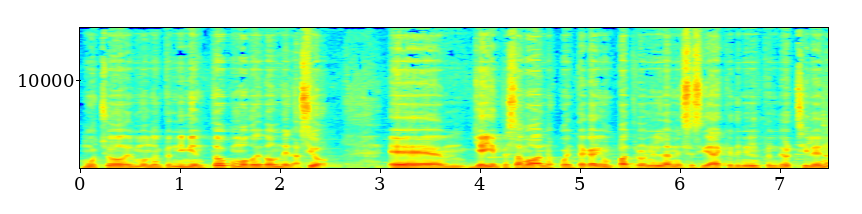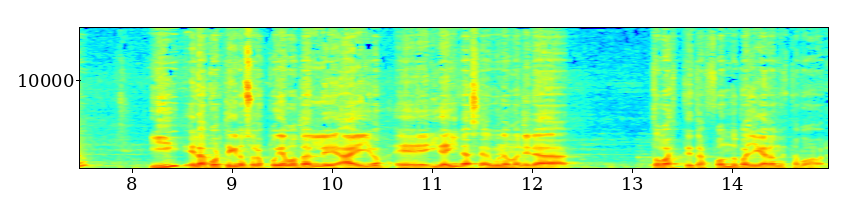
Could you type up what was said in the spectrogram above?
mucho del mundo de emprendimiento como de donde nació. Eh, y ahí empezamos a darnos cuenta que había un patrón en las necesidades que tenía el emprendedor chileno y el aporte que nosotros podíamos darle a ellos. Eh, y de ahí nace de alguna manera todo este trasfondo para llegar a donde estamos ahora.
